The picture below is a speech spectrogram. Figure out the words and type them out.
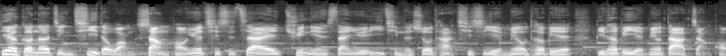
第二个呢，景气的往上哈，因为其实在去年三月疫情的时候，它其实也没有特别，比特币也没有大涨哈，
